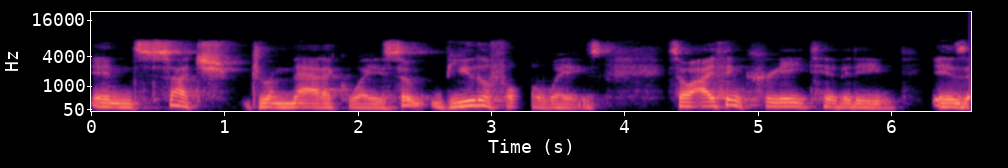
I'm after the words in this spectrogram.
in such dramatic ways, so beautiful ways. So I think creativity is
